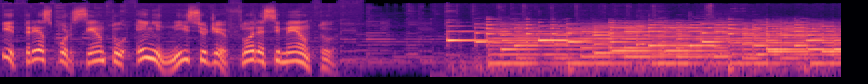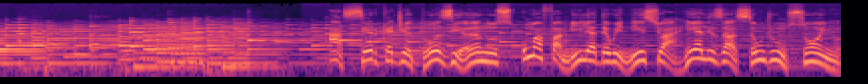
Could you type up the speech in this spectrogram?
e 3% em início de florescimento. Há cerca de 12 anos, uma família deu início à realização de um sonho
